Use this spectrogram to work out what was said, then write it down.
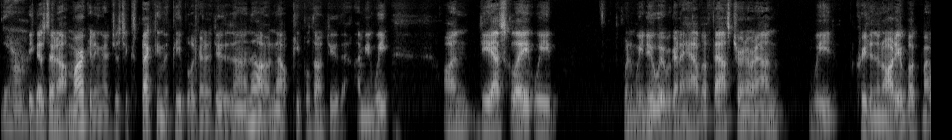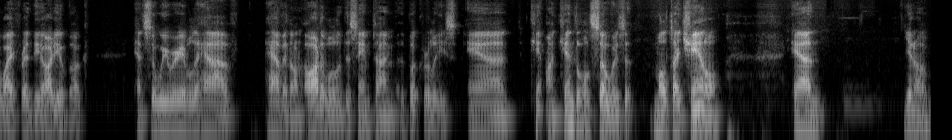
Yeah. because they're not marketing. They're just expecting that people are going to do this. No, no, no, people don't do that. I mean, we on de-escalate, we when we knew we were going to have a fast turnaround, we created an audiobook. My wife read the audiobook, and so we were able to have have it on Audible at the same time the book release and on Kindle. So it was a multi-channel, and you know,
